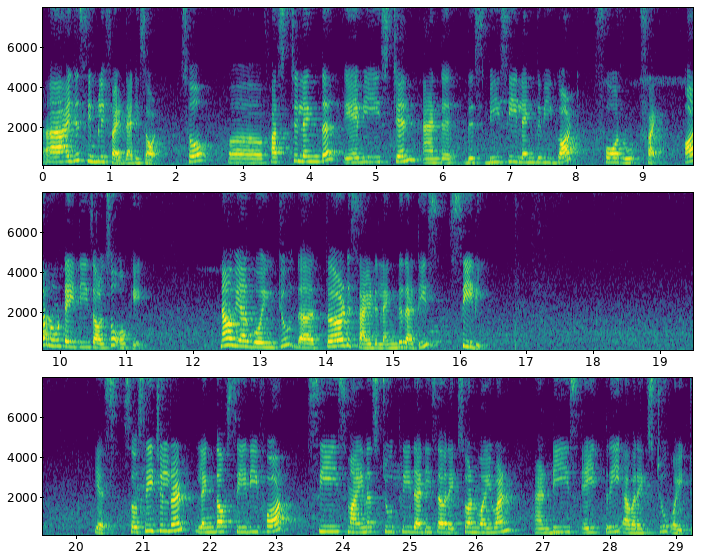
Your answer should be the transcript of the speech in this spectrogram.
Uh, I just simplified that is all. So uh, first length AB is 10 and this BC length we got 4 root 5 or root 80 is also okay. Now we are going to the third side length that is CD Yes. So see children, length of CD for C is minus 2, 3 that is our x1, y1 and D is 8, 3 our x2, y2.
